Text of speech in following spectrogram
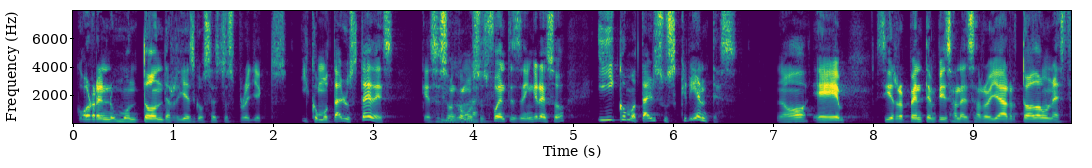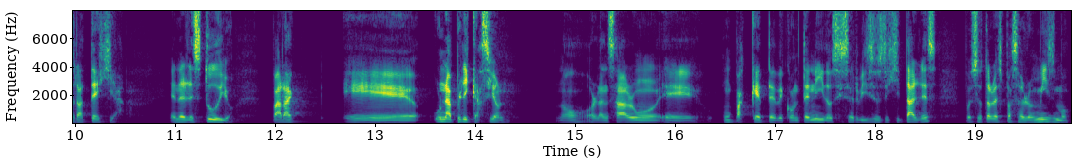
corren un montón de riesgos estos proyectos. Y como tal ustedes, que esas son como sus fuentes de ingreso, y como tal sus clientes. ¿no? Eh, si de repente empiezan a desarrollar toda una estrategia en el estudio para eh, una aplicación, ¿no? o lanzar un, eh, un paquete de contenidos y servicios digitales, pues otra vez pasa lo mismo.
